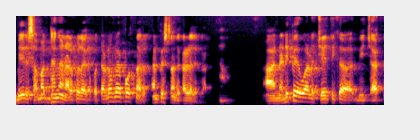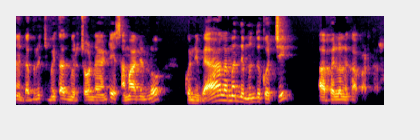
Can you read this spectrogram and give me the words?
మీరు సమర్థంగా నడపలేకపోతే నడపలేకపోతున్నారు అనిపిస్తుంది కళ్ళ దగ్గర. ఆ నడిపే వాళ్ళ చేతిక మీ చేతన డబ్బులు ఇచ్చి మిగతాది మీరు చూడండి అంటే ఈ సమాజంలో కొన్ని వేల మంది ముందుకొచ్చి ఆ పిల్లల్ని కాపాడతారు.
